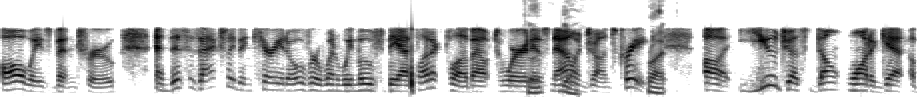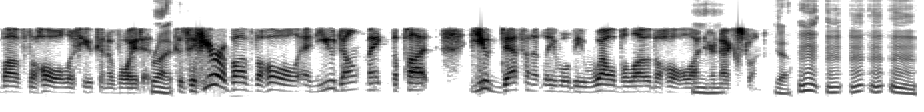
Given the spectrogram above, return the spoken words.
always been true, and this has actually been carried over when we moved the athletic club out to where it Sure, is now yeah. in Johns Creek. Right. Uh, you just don't want to get above the hole if you can avoid it. Right. Because if you're above the hole and you don't make the putt, you definitely will be well below the hole on your Mhm. next one. Mm-mm-mm-mm-mm.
